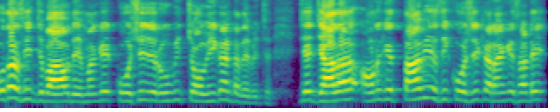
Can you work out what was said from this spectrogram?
ਉਹਦਾ ਅਸੀਂ ਜਵਾਬ ਦੇਵਾਂਗੇ, ਕੋਸ਼ਿਸ਼ ਜ਼ਰੂਰ ਵੀ 24 ਘੰਟਿਆਂ ਦੇ ਵਿੱਚ। ਜੇ ਜ਼ਿਆਦਾ ਆਉਣਗੇ, ਤਾਂ ਵੀ ਅਸੀਂ ਕੋਸ਼ਿਸ਼ ਕਰਾਂਗੇ ਸਾਡੇ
